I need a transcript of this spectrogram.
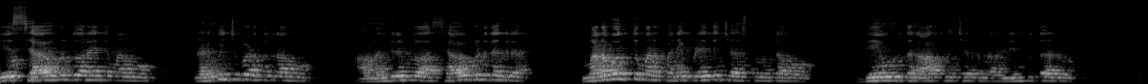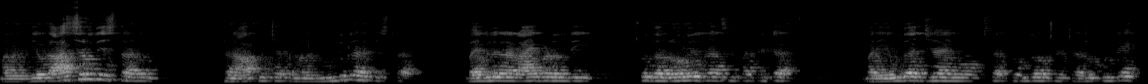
ఏ సేవకుని ద్వారా అయితే మనము నడిపించబడుతున్నామో ఆ మందిరంలో ఆ సేవకుడి దగ్గర మన వంతు మన పని ఎప్పుడైతే చేస్తూ ఉంటామో దేవుడు తన ఆత్మచేత మనం మనల్ని నింపుతాడు. మనల్ని దేవుడు ఆశీర్వదిస్తాడు. తన ఆత్మ చేత మనల్ని ముందుకు నడిపిస్తాడు. బైబిల్లో రాయబడి ఉంది చూద్దాం రోమిలకు రాసిన పత్రిక. మరి ఎనిమిదో అధ్యాయము ఒకసారి తొమ్మిదో వచ్చిన చదువుకుంటే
